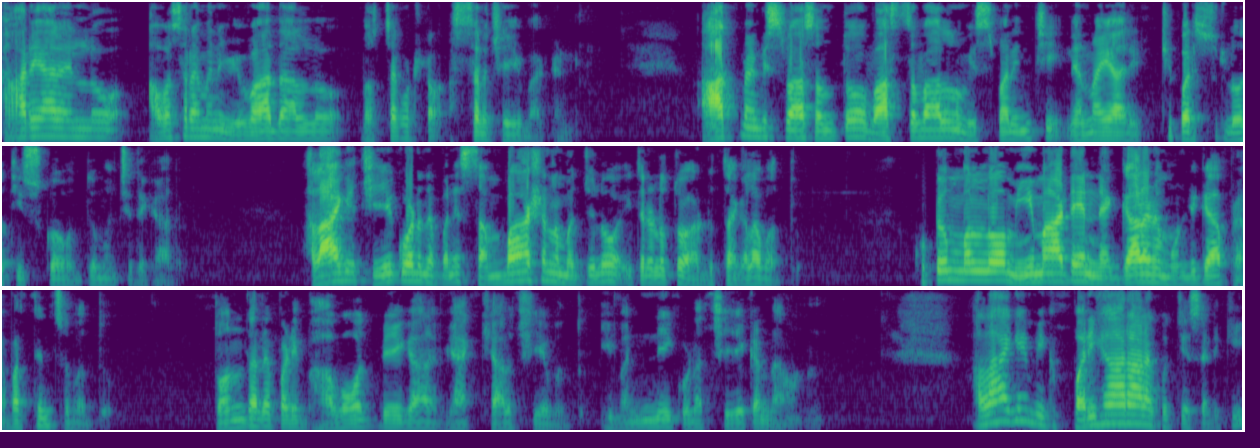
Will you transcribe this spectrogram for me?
కార్యాలయంలో అవసరమైన వివాదాల్లో రొచ్చగొట్టడం అస్సలు చేయబాకండి. ఆత్మవిశ్వాసంతో వాస్తవాలను విస్మరించి నిర్ణయాలు ఎట్టి పరిస్థితుల్లో తీసుకోవద్దు మంచిది కాదు. అలాగే చేయకూడని పని సంభాషణ మధ్యలో ఇతరులతో అడ్డు తగలవద్దు. కుటుంబంలో మీ మాటే నెగ్గాలని మొండిగా ప్రవర్తించవద్దు. తొందరపడి భావోద్వేగాల వ్యాఖ్యలు చేయవద్దు. ఇవన్నీ కూడా చేయకుండా ఉండండి. అలాగే మీకు పరిహారాలకు వచ్చేసరికి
